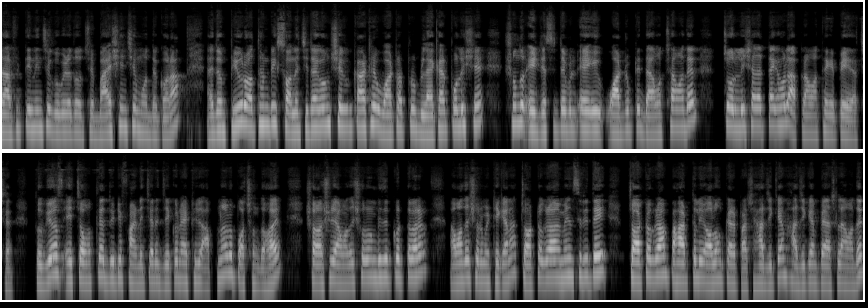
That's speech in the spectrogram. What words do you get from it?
চার ফিট তিন ইঞ্চি গভীরতা হচ্ছে বাইশ ইঞ্চির মধ্যে করা। একদম পিওর অথেন্টিক সলিড চিটাগং সেগুন কাঠের ওয়াটারপ্রুফ লেকার পলিশে সুন্দর এই ড্রেসিং টেবিল এই ওয়ার্ডরোবটির দাম হচ্ছে আমাদের চল্লিশ হাজার টাকা হলে আপনার আমার থেকে পেয়ে যাচ্ছেন। তো বিয়স এই চমৎকার দুইটি ফার্নিচারের যে কোনো একটি আপনারও পছন্দ হয়, সরাসরি আমাদের শোরুম ভিজিট করতে পারেন। আমাদের শোরুমের ঠিকানা চট্টগ্রাম মেন সিটিতেই চট্টগ্রাম পাহাড়তলি অলঙ্কারের পাশে হাজি ক্যাম্প হাজি ক্যাম্পে আসলে আমাদের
